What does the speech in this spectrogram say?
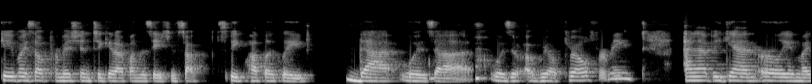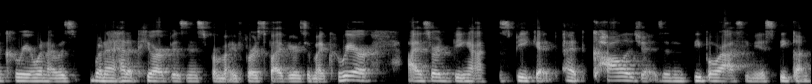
gave myself permission to get up on the stage and stop, speak publicly, that was uh, was a, a, real thrill for me, and that began early in my career when I was when I had a PR business for my first five years of my career. I started being asked to speak at at colleges, and people were asking me to speak on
